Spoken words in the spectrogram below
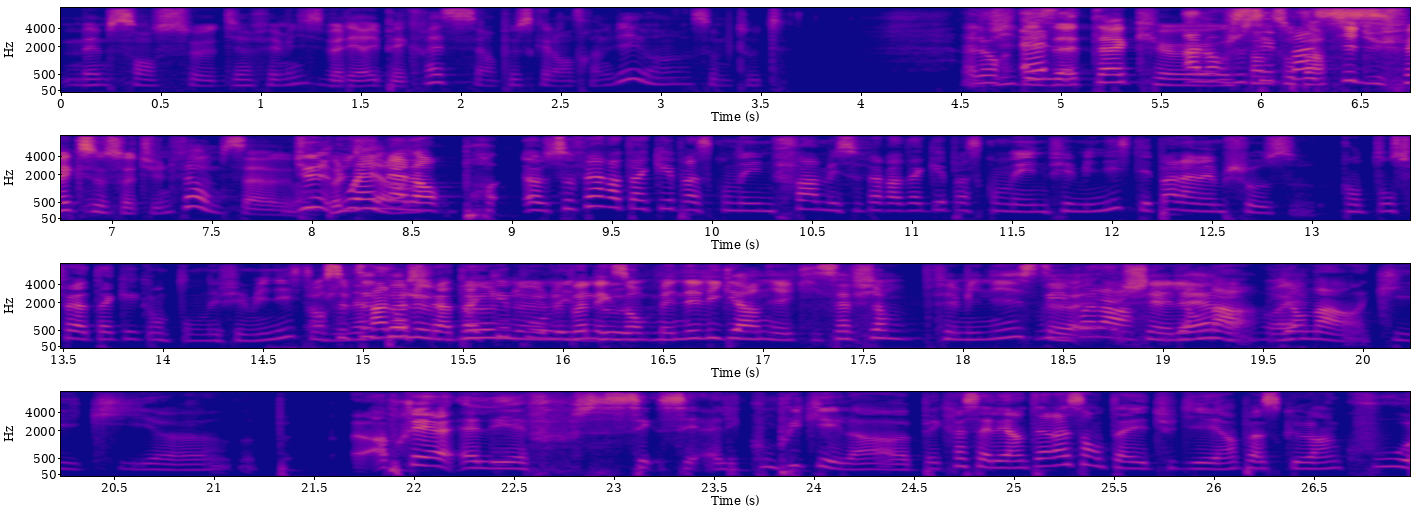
même sans se dire féministe, Valérie Pécresse, c'est un peu ce qu'elle est en train de vivre, hein, somme toute. Alors, des elle- attaques euh, alors, au je sein de sais son pas parti si- du fait que ce soit une femme, ça, Du- on peut le ouais, dire. mais hein. alors, euh, se faire attaquer parce qu'on est une femme et se faire attaquer parce qu'on est une féministe n'est pas la même chose. Quand on se fait attaquer quand on est féministe, c'est peut-être on pas se fait le attaquer bon, pour le les bon deux. exemple, mais Nelly Garnier, qui s'affirme féministe Oui, euh, voilà, chez LR. il y en a qui, qui euh, après, elle est, c'est- c'est- elle est compliquée là. Pécresse, elle est intéressante à étudier hein, parce qu'un coup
